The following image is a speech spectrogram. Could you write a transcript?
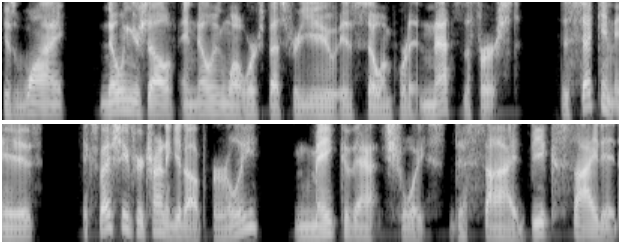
is why knowing yourself and knowing what works best for you is so important. And that's the first. The second is, especially if you're trying to get up early, make that choice, decide, be excited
